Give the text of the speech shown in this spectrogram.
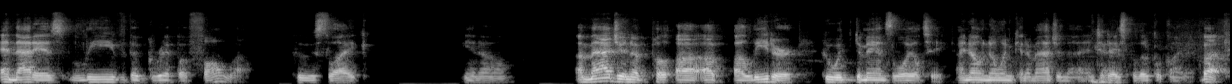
and that is leave the grip of falwell who's like you know imagine a, a, a, leader who would demands loyalty. I know no one can imagine that in Yeah. today's political climate but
